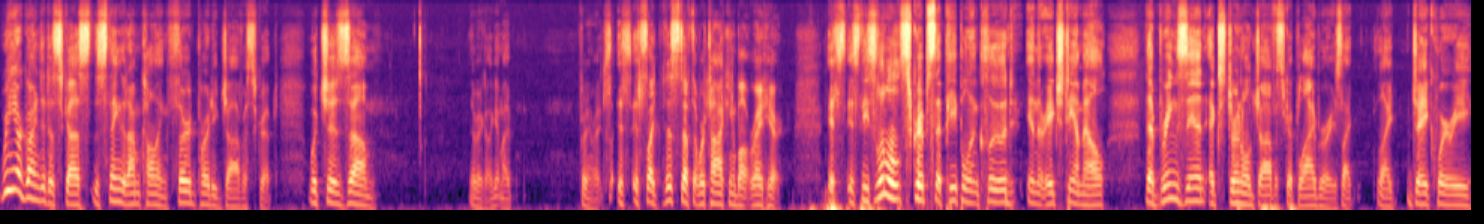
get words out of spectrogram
We are going to discuss this thing that I'm calling third-party JavaScript, which is, um, there we go, I get my, right. It's, it's like this stuff that we're talking about right here. It's, it's these little scripts that people include in their HTML that brings in external JavaScript libraries like, like jQuery,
